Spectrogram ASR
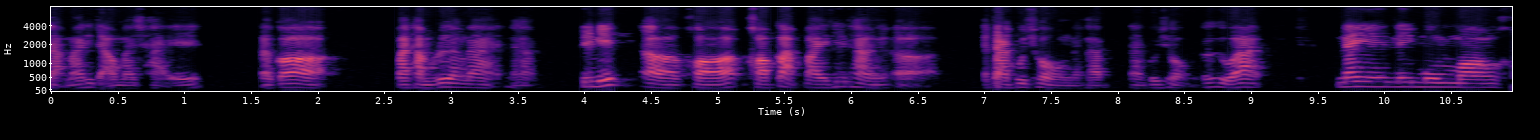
สามารถที่จะเอามาใช้ แล้วก็มาทำเรื่องได้นะครับ ทีนี้ขอขอกลับไปที่ทางอาจารย์ผู้ชงนะครับอาจารย์ผู้ชงก็คือว่าในในมุมมองข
